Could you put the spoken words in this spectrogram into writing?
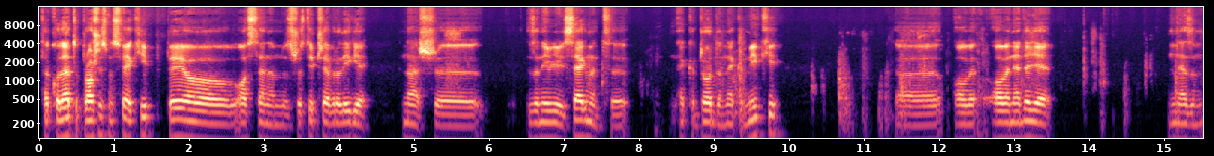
Tako da, eto, prošli smo sve ekipe, o, ostaje nam, što se tiče Evrolige, naš e, zanimljivi segment, e, neka Jordan, neka Miki. Uh, ove, ove nedelje ne znam,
